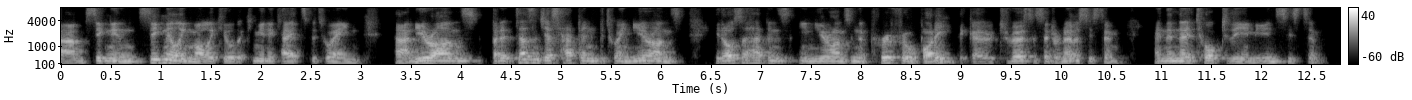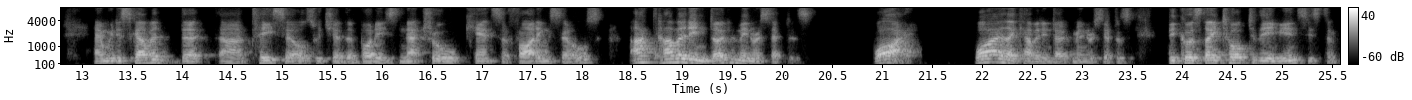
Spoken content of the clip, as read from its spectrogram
um, signaling, signaling molecule that communicates between uh, neurons, but it doesn't just happen between neurons. It also happens in neurons in the peripheral body that go traverse the central nervous system, and then they talk to the immune system. And we discovered that uh, T cells, which are the body's natural cancer fighting cells, are covered in dopamine receptors. Why? Why are they covered in dopamine receptors? Because they talk to the immune system.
